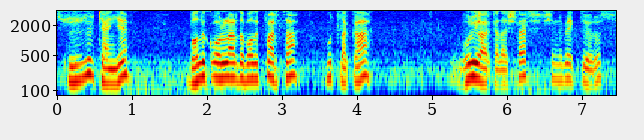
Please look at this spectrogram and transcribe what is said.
Süzülürken yem balık orlarda balık varsa mutlaka vuruyor arkadaşlar. Şimdi bekliyoruz.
